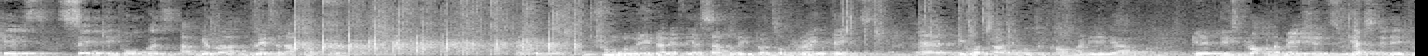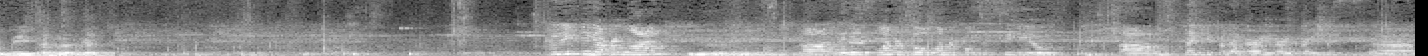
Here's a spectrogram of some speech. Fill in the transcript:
Kids Safety Caucus. I'll give her Grace an round of applause. Thank you, A true leader in the assembly, doing some great things, and he was not able to come, and he uh, gave these proclamations yesterday to me and Urgen. Good evening, everyone. Uh, It is wonderful, Um, Thank you for that very, very gracious, uh,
